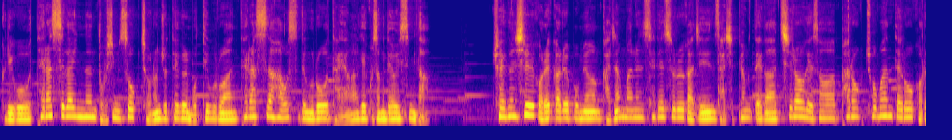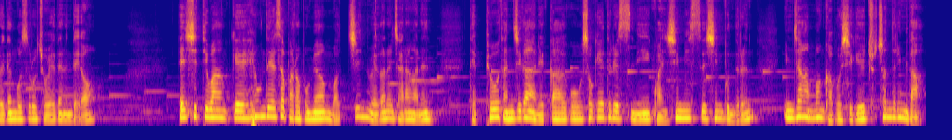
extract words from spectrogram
그리고 테라스가 있는 도심 속 전원주택을 모티브로 한 테라스 하우스 등으로 다양하게 구성되어 있습니다. 최근 실거래가를 보면 가장 많은 세대수를 가진 40평대가 7억에서 8억 초반대로 거래된 것으로 조회되는데요. LCT와 함께 해운대에서 바라보면 멋진 외관을 자랑하는 대표 단지가 아닐까 하고 소개해드렸으니 관심 있으신 분들은 임장 한번 가보시길 추천드립니다.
